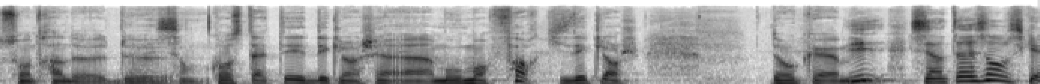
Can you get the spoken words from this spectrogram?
sont en train de, de constater et déclencher un mouvement fort qui se déclenche. Donc, euh, c'est intéressant parce que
